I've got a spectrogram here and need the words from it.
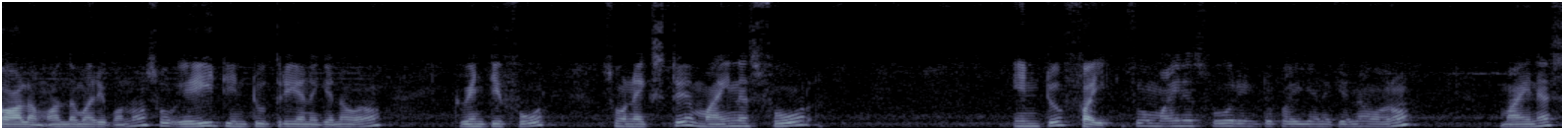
காலம் அந்த மாதிரி பண்ணோம் ஸோ எயிட் இன்ட்டு த்ரீ எனக்கு என்ன வரும்? Twenty four so next minus four into five so minus four into five எனக்கு என்ன வரும்? மைனஸ்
